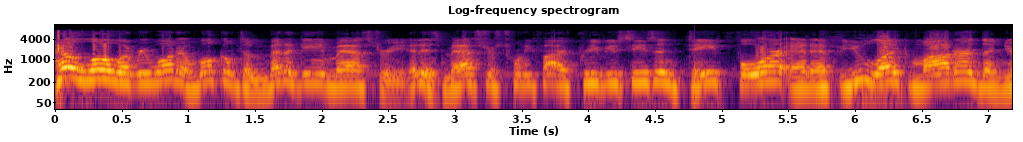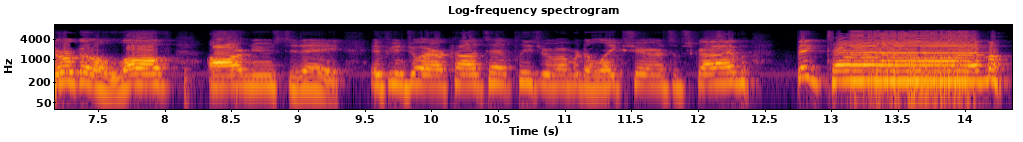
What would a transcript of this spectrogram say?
Hello everyone and welcome to Metagame Mastery. It is Masters 25 preview season, day 4, and if you like Modern, then you're going to love our news today. If you enjoy our content, please remember to like, share, and subscribe. Big time!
